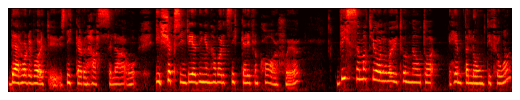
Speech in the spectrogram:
Där har det varit eh, snickare från Hassela och i köksinredningen har varit snickare från Karsjö. Vissa material har varit tvungna att ta, hämta långt ifrån.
